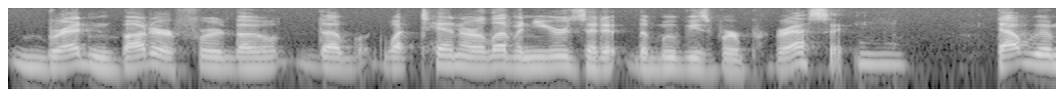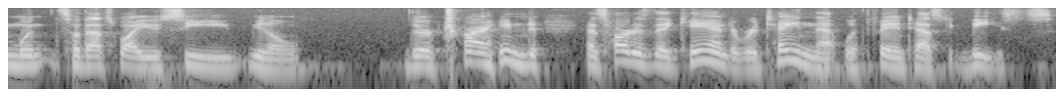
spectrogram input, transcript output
bread and butter for the the what ten or eleven years that it, the movies were progressing. Mhm. That when, when so that's why you see you know they're trying to, as hard as they can to retain that with Fantastic Beasts.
